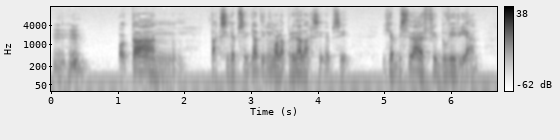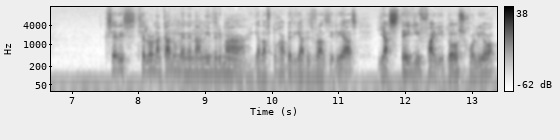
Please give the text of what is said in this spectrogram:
Μμμ. Όταν ταξίδεψε για την Ήμολα πριν να ταξίδεψει, είχε μπει στην αδερφή του Vivian. Ξέρεις, θέλω να κάνουμε έναν ίδρυμα για τα φτωχά παιδιά της Βραζιλίας, για στέγη, φαγητό, σχολείο.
